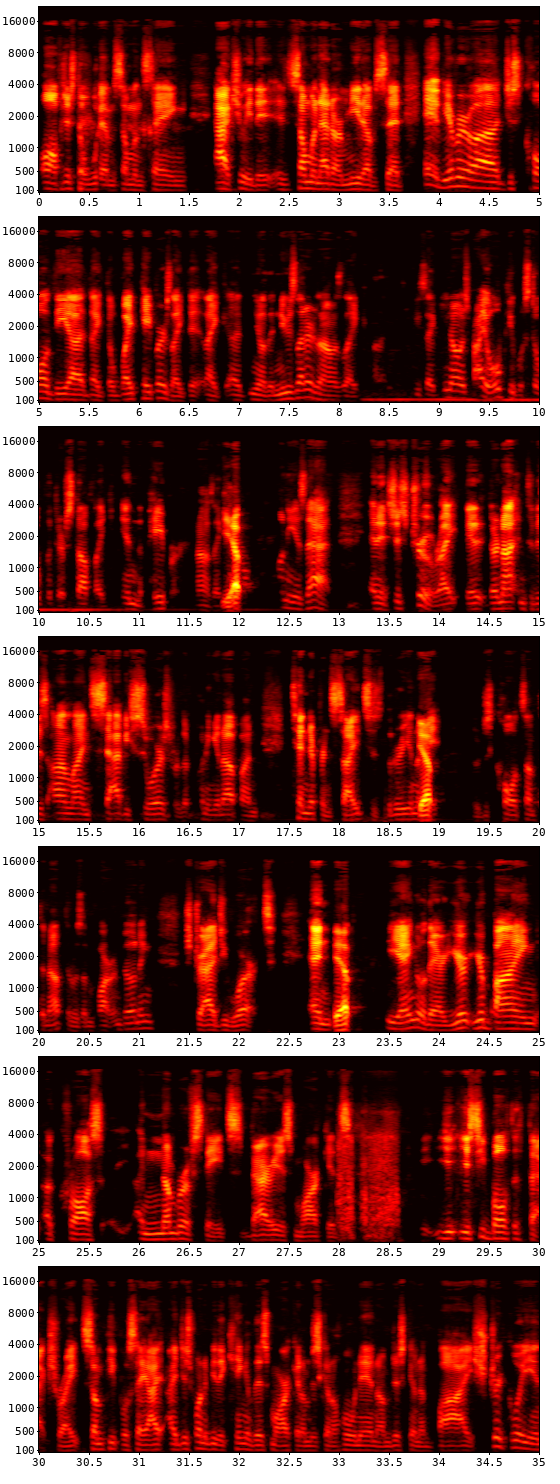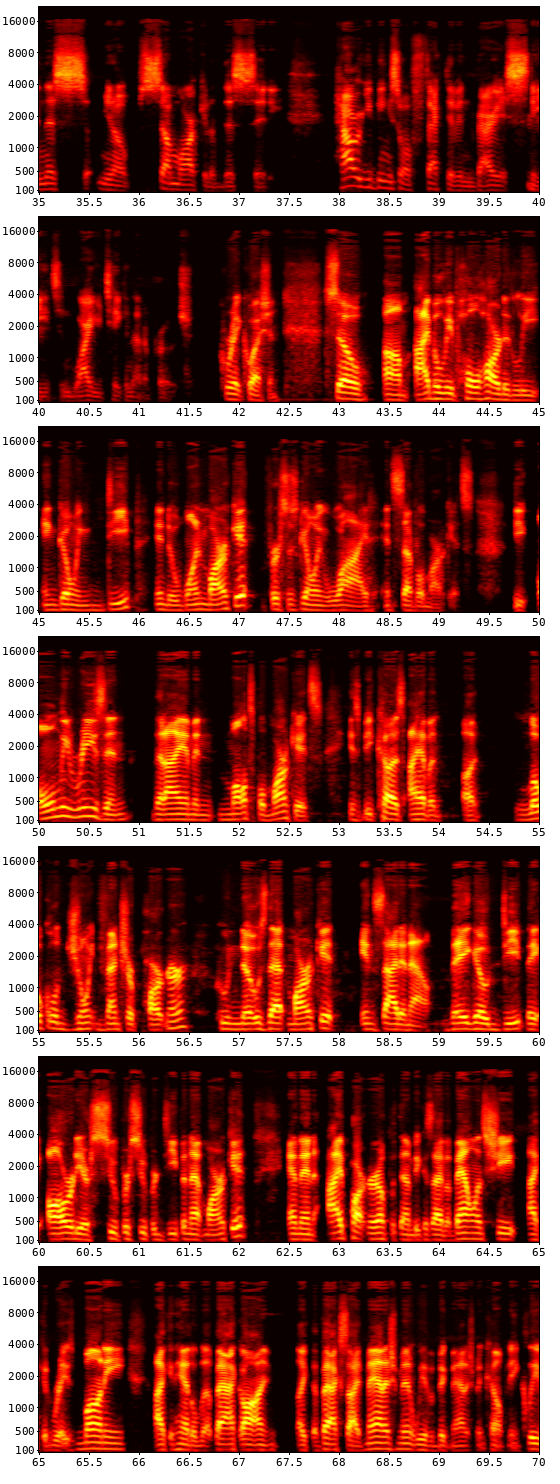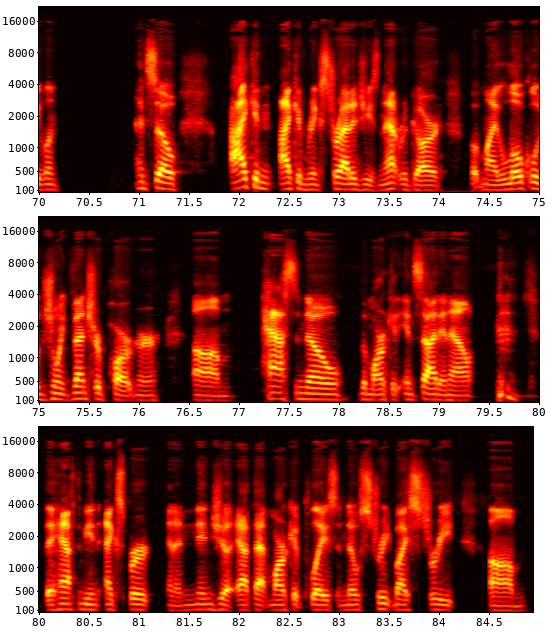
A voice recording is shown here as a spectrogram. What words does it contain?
off just a whim. Someone saying, actually, the, someone at our meetup said, "Hey, have you ever uh, just called the uh, like the white papers, like the like uh, you know the newsletters?" And I was like, he's like, you know, it's probably old people still put their stuff like in the paper. And I was like, yep. How funny is that? And it's just true, right? They, are not into this online savvy source where they're putting it up on ten different sites. It's literally in the yep. paper just called something up. There was an apartment building. Strategy worked. And yep. the angle there, you're you're buying across a number of states, various markets. You, you, see both effects, right? Some people say, I, I just want to be the king of this market. I'm just going to hone in. I'm just going to buy strictly in this, you know, some market of this city. How are you being so effective in various states and why are you taking that approach? Great question. So um, I believe wholeheartedly in going deep into one market versus going wide in several markets. The only reason that I am in multiple markets is because I have a, a local joint venture partner who knows that market inside and out. They go deep. They already are super, super deep in that market. And then I partner up with them because I have a balance sheet. I can raise money. I can handle the back on, like the backside management. We have a big management company in Cleveland. And so I can I can bring strategies in that regard, but my local joint venture partner um, has to know the market inside and out. they have to be an expert and a ninja at that marketplace and know street by street um,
